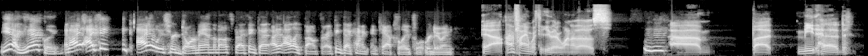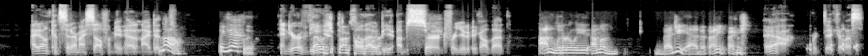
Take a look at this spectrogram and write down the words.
Yeah, exactly. And I, I think I always heard doorman the most, but I think that I, I like bouncer. I think that kind of encapsulates what we're doing. Yeah, I'm fine with either one of those. Mhm. Um, but meathead, I don't consider myself a meathead, and I did. No, exactly. And you're a That vegan, just so that would be absurd for you to be called that. I'm literally I'm a veggie head, if anything. Yeah, ridiculous.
